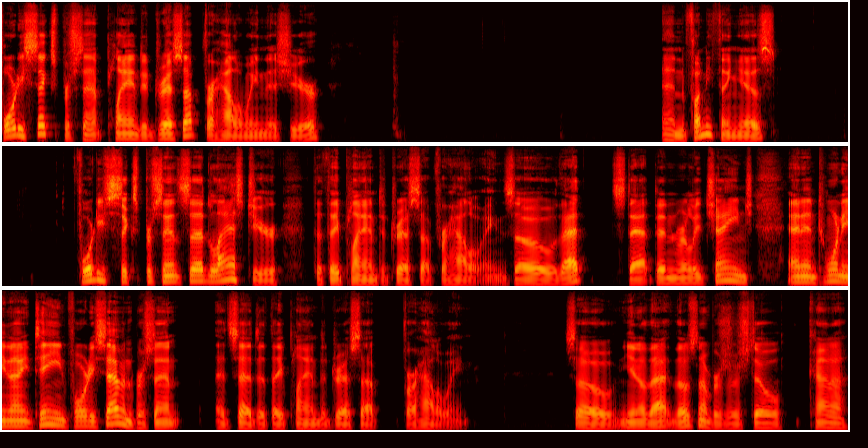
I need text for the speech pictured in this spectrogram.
46% plan to dress up for Halloween this year. And the funny thing is, 46% said last year that they planned to dress up for Halloween. So that stat didn't really change. And in 2019, 47% had said that they planned to dress up for Halloween. So you know that those numbers are still kind of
